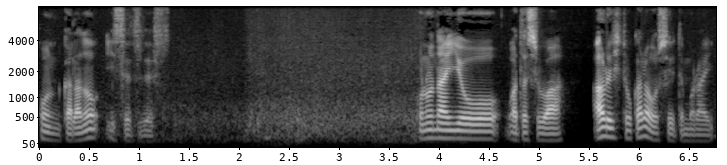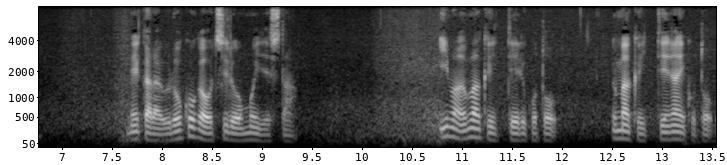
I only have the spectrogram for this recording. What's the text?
本からの一節です。この内容を私はある人から教えてもらい、目から鱗が落ちる思いでした。今うまくいっていること、うまくいっていないこと、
